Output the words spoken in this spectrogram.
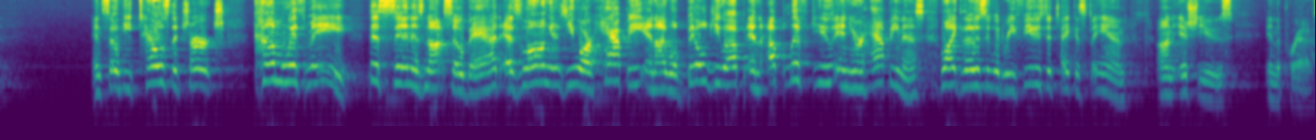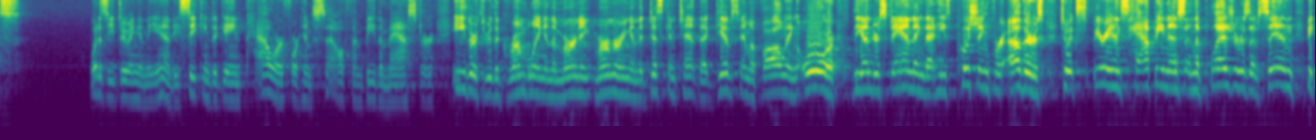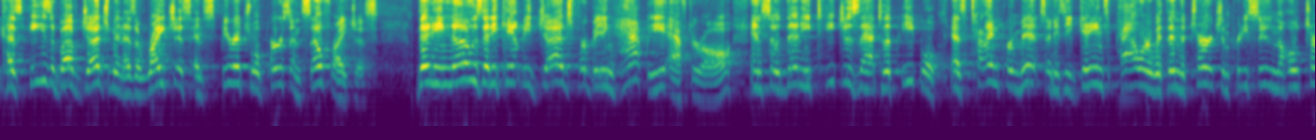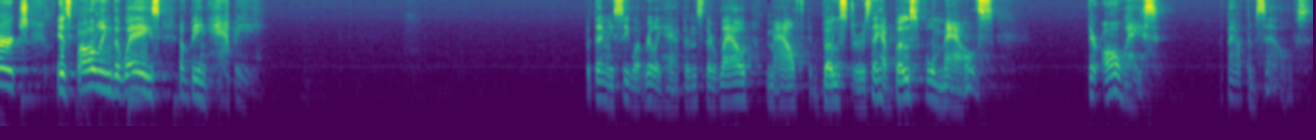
And so he tells the church, come with me. This sin is not so bad as long as you are happy and I will build you up and uplift you in your happiness like those who would refuse to take a stand on issues in the press. What is he doing in the end? He's seeking to gain power for himself and be the master, either through the grumbling and the murmuring and the discontent that gives him a following, or the understanding that he's pushing for others to experience happiness and the pleasures of sin because he's above judgment as a righteous and spiritual person, self-righteous then he knows that he can't be judged for being happy after all. And so then he teaches that to the people as time permits and as he gains power within the church. And pretty soon the whole church is following the ways of being happy. But then we see what really happens. They're loud-mouthed boasters. They have boastful mouths. They're always about themselves.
